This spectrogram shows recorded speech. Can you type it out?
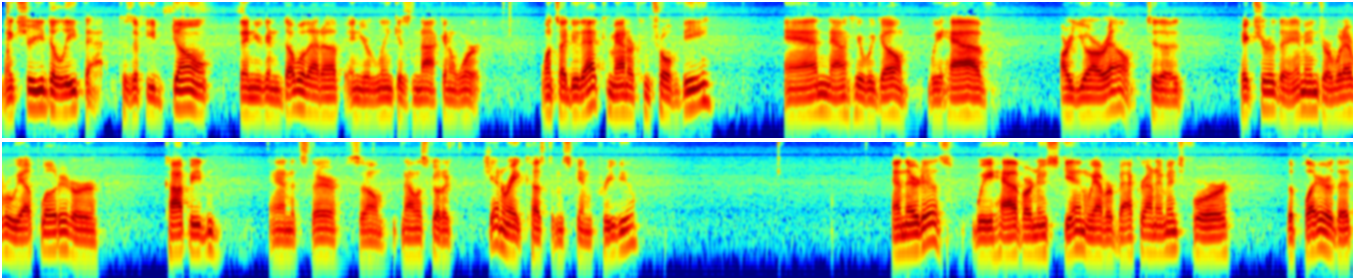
Make sure you delete that because if you don't, then you're going to double that up and your link is not going to work. Once I do that, Command or Control V, and now here we go. We have our URL to the picture, the image, or whatever we uploaded or copied, and it's there. So now let's go to Generate Custom Skin Preview. And there it is. We have our new skin. We have our background image for the player that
